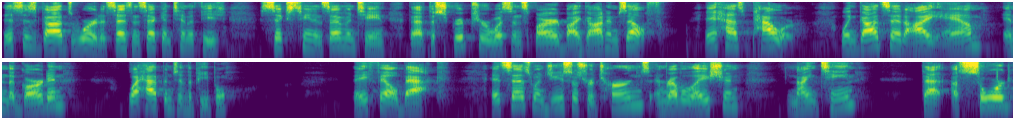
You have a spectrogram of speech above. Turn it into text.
This is God's word. It says in 2 Timothy 16 and 17 that the scripture was inspired by God himself. It has power. When God said, I am in the garden, what happened to the people? They fell back. It says when Jesus returns in Revelation 19 that a sword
